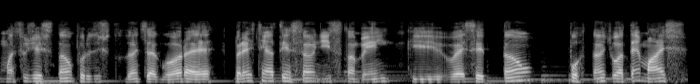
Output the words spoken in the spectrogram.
uma sugestão para os estudantes agora é prestem atenção nisso também, que vai ser tão importante ou até mais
